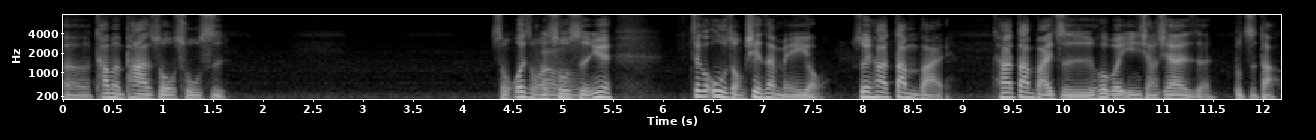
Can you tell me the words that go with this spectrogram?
呃，他们怕说出事。什么？为什么出事？因为这个物种现在没有，所以它的蛋白，它的蛋白质会不会影响现在的人？不知道。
